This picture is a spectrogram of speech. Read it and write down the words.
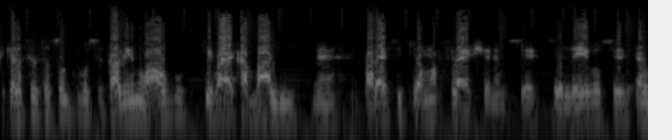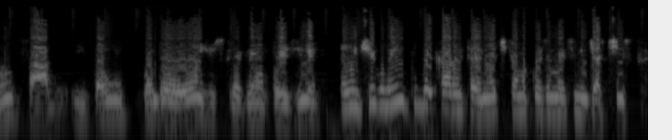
aquela sensação que você está lendo algo que vai acabar ali, né? Parece que é uma flecha, né? Você, você lê, você é lançado. Então, quando eu hoje escrever uma poesia, eu não digo nem publicar na internet, que é uma coisa mais imediatista.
